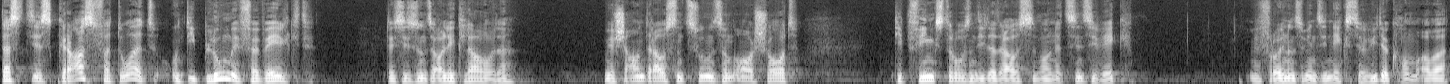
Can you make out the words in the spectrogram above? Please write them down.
Dass das Gras verdorrt und die Blume verwelkt, das ist uns alle klar, oder? Wir schauen draußen zu und sagen, oh, schade, die Pfingstrosen, die da draußen waren, jetzt sind sie weg. Wir freuen uns, wenn sie nächstes Jahr wiederkommen, aber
